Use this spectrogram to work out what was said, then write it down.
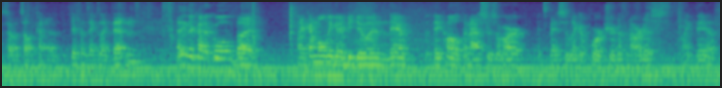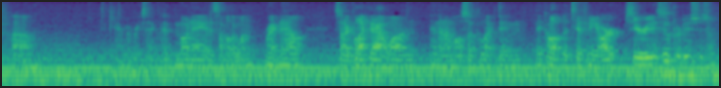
So it's all kind of different things like that, and I think they're kind of cool. But like I'm only gonna be doing they have they call it the Masters of Art. It's basically like a portrait of an artist. Like they have um, I can't remember exactly Monet and some other one right now. So I collect that one, and then I'm also collecting. They call it the Tiffany Art series. Who produces them?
